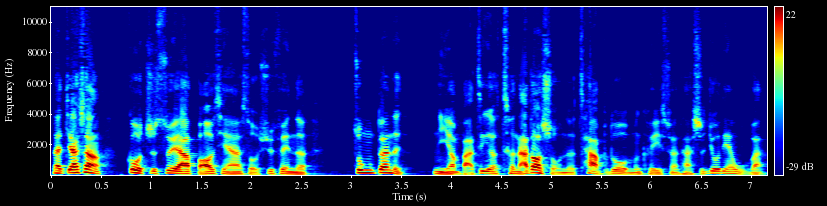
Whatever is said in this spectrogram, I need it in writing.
那加上购置税啊、保险啊、手续费呢，终端的你要把这个车拿到手呢，差不多我们可以算它十九点五万，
